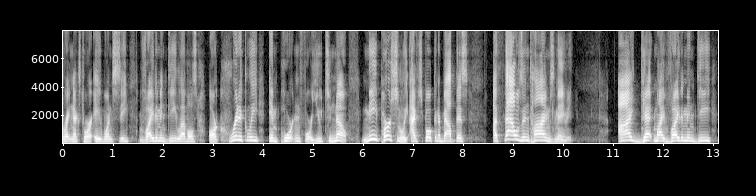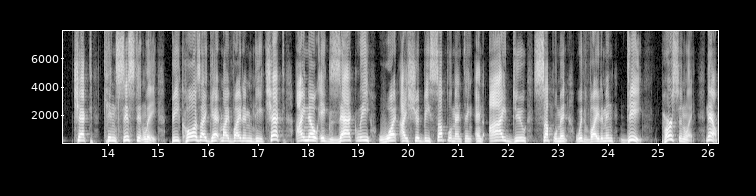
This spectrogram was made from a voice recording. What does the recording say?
right next to our A1C. Vitamin D levels are critically important for you to know. Me personally, I've spoken about this a thousand times maybe. I get my vitamin D checked consistently. Because I get my vitamin D checked, I know exactly what I should be supplementing, and I do supplement with vitamin D personally. Now,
